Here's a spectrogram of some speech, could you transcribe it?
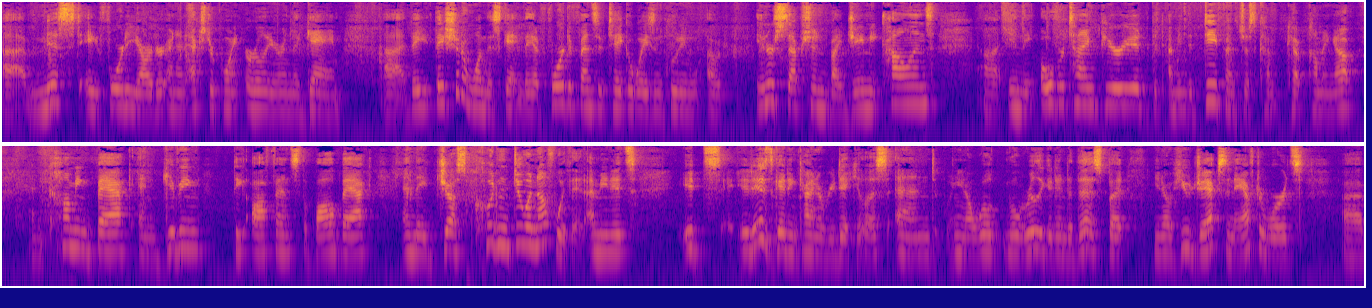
uh, missed a 40 yarder and an extra point earlier in the game. Uh, they, they should have won this game. They had four defensive takeaways, including an interception by Jamie Collins uh, in the overtime period. I mean, the defense just com- kept coming up and coming back and giving the offense the ball back, and they just couldn't do enough with it. I mean, it's it's it is getting kind of ridiculous, and you know we'll we'll really get into this, but you know Hue Jackson afterwards uh,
